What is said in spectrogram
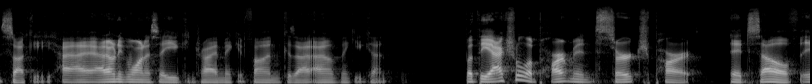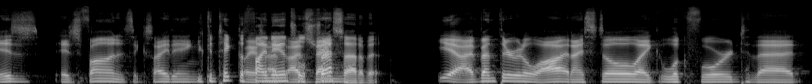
sucky. I, I don't even want to say you can try and make it fun because I, I don't think you can. But the actual apartment search part itself is is fun. It's exciting. You can take the Like said, I've- financial I've stress been- out of it. Yeah, I've been through it a lot and I still like look forward to that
